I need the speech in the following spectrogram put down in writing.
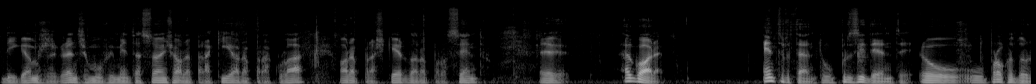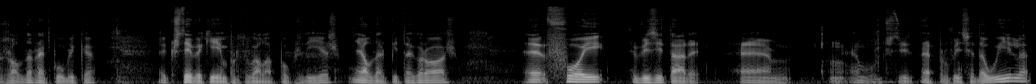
digamos, as grandes movimentações, ora para aqui, ora para acolá, ora para a esquerda, ora para o centro. Uh, agora, entretanto, o Presidente, o, o Procurador-Geral da República, uh, que esteve aqui em Portugal há poucos dias, Helder Pitagros, foi visitar a província da Huila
